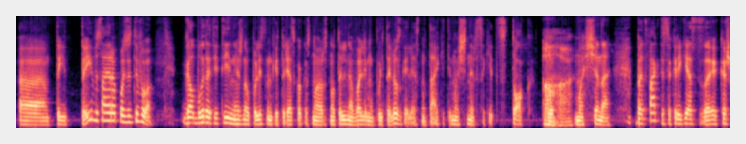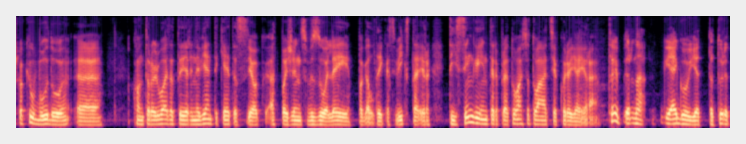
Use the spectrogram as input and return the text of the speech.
Uh, tai tai visai yra pozityvu. Galbūt ateityje, nežinau, policininkai turės kokius nors nuotolinio valdymo pultelius, galės nutaikyti mašiną ir sakyti, stok mašiną. Bet faktas, jog reikės kažkokių būdų uh, kontroliuoti tai ir ne vien tikėtis, jog atpažins vizualiai pagal tai, kas vyksta ir teisingai interpretuoja situaciją, kurioje yra. Taip, ir na, jeigu jie turi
